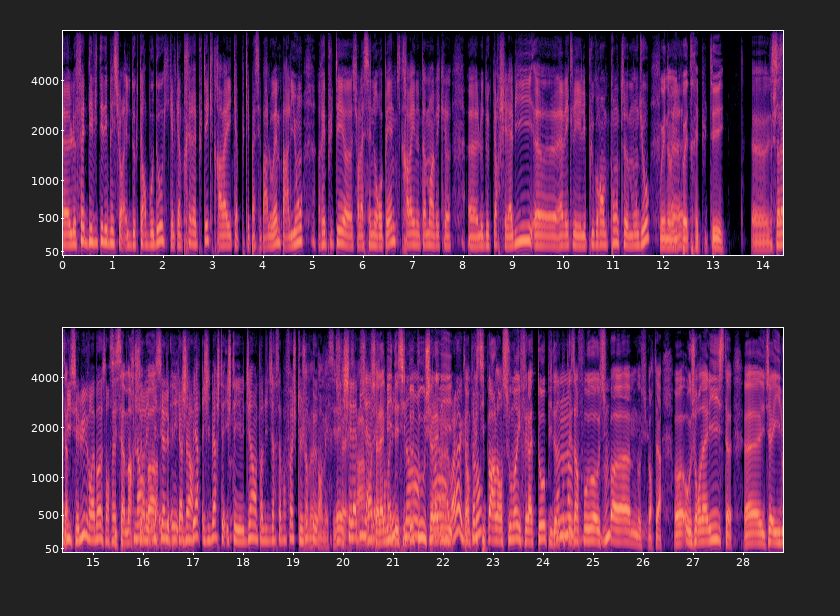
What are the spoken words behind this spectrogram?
euh, le fait d'éviter des blessures. Et le docteur Bodo, qui est quelqu'un de très réputé, qui travaille, qui, a- qui est passé par l'OM, par Lyon, réputé euh, sur la scène européenne, qui travaille notamment avec euh, le docteur Chelabi, avec les, les plus grands pontes mondiaux. oui, non, mais il peut être réputé. Euh, si, ça, Chalabi, c'est lui le vrai boss en fait. si ça marche Non, pas. et. Gilbert, Gilbert, je t'ai- déjà entendu dire ça parfois, je te Non, jure mais que. attends, mais c'est euh, Chal- Chalabi, Ah, la- Chalabi, la- il décide Non, de tout, Chalabi. non, voilà, en plus, il parle en sous-main, il fait la taupe, il donne Non, toutes non, les non. infos aux, suppo- euh, aux supporters, euh, aux journalistes. Euh, il,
